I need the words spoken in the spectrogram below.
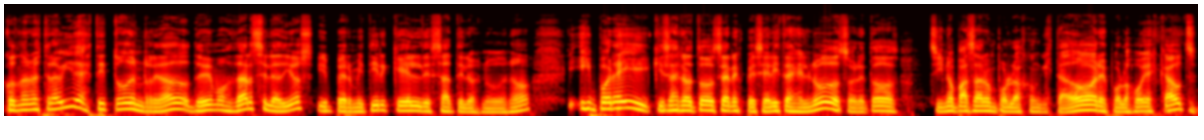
Cuando nuestra vida esté todo enredado, debemos dársela a Dios y permitir que Él desate los nudos, ¿no? Y por ahí quizás no todos sean especialistas en el nudo, sobre todo si no pasaron por los conquistadores, por los Boy Scouts,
